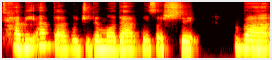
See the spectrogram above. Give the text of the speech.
طبیعت در وجود مادر گذاشته و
